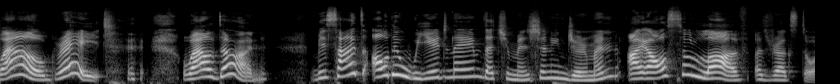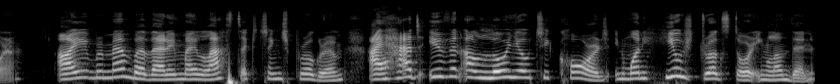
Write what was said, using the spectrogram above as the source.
Wow, great! well done! Besides all the weird name that you mentioned in German, I also love a drugstore. I remember that in my last exchange program, I had even a loyalty card in one huge drugstore in London.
